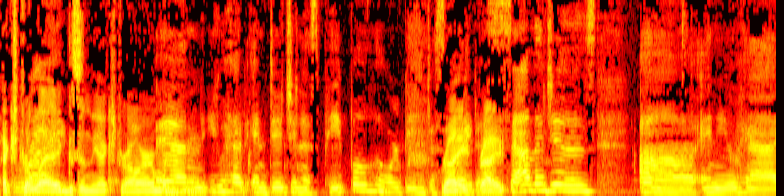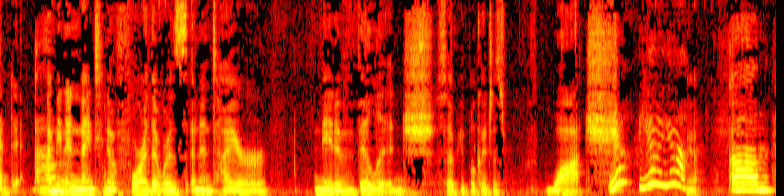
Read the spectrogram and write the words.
extra Right. legs and the extra arm. And, and you had indigenous people who were being displayed as right. savages, uh, and you had um, I mean, in 1904, there was an entire native village, so people could just watch. yeah, yeah, yeah. Um, eh,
